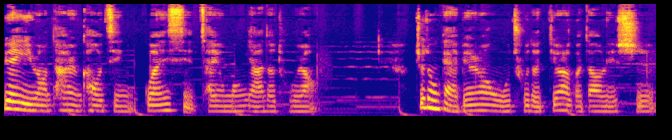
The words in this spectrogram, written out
愿意让他人靠近，关系才有萌芽的土壤。这种改变让我悟出的第二个道理是：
